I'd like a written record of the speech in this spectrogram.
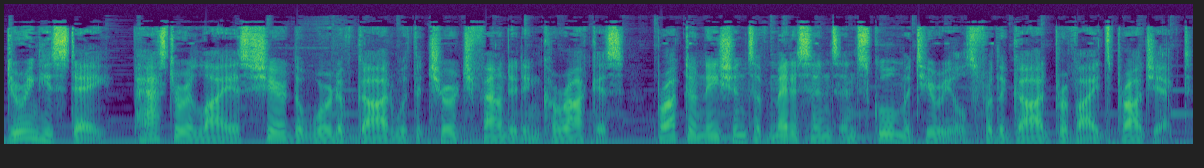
During his stay, Pastor Elias shared the Word of God with the church founded in Caracas, brought donations of medicines and school materials for the God Provides project.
